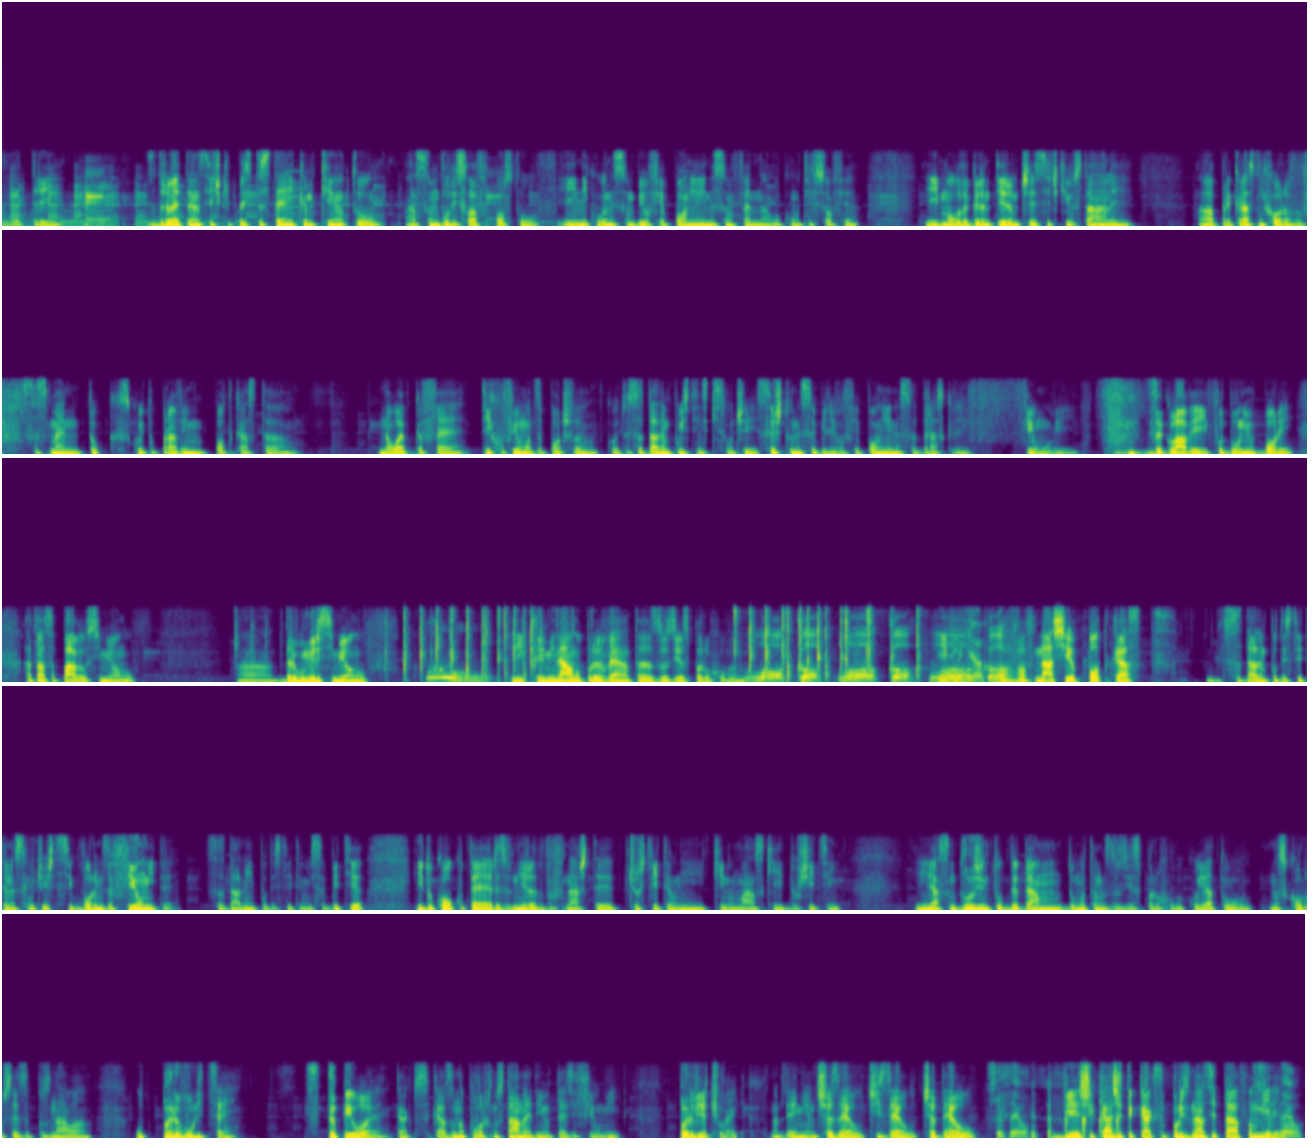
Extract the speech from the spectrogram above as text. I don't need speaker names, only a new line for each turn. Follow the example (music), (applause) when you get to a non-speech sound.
2, 3. Здравейте на всички пристрастени към киното. Аз съм Владислав Апостолов и никога не съм бил в Япония и не съм фен на Локомотив София. И мога да гарантирам, че всички останали а, прекрасни хора в, с мен тук, с които правим подкаста на Cafe Тихо филмът започва, който е създаден по истински случай, също не са били в Япония и не са драскали филмови (laughs) заглавия и футболни отбори. А това са Павел Симеонов, а, Драгомир Симеонов и криминално проявената Зузия Спарухова.
Локо, локо,
И в,
локо.
в, в нашия подкаст, създаден по действителен случай, ще си говорим за филмите, създадени по действителни събития и доколко те резонират в нашите чувствителни киномански душици. И аз съм длъжен тук да дам думата на Зузия Спарухова, която наскоро се е запознала от първо лице. Стъпила е, както се казва, на повърхността на един от тези филми. Първия човек, на Демиан Чазел, Чизел, Чадел.
Шазел.
Вие ще кажете как се произнася тази фамилия.
Шазел.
